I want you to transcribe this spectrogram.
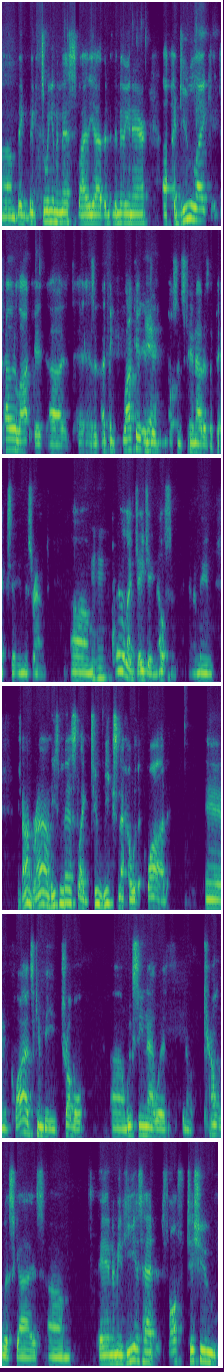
Um, big big swing in the miss by the uh, the, the millionaire. Uh, I do like Tyler Lockett. Uh, as a, I think Lockett and Yeah. J.J. Nelson stand out as the picks in, in this round. Um, Mhm. I really like J.J. Nelson, and I mean John Brown. He's missed like two weeks now with a quad, and quads can be trouble. Um, we've seen that with you know countless guys, um, and I mean he has had soft tissue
